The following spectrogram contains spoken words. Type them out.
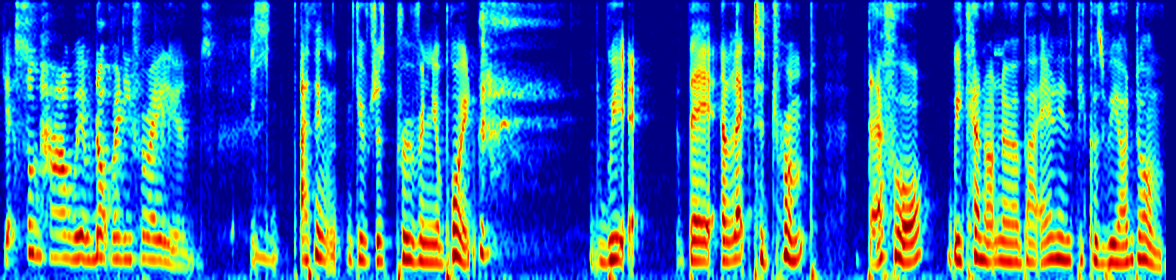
yet somehow we're not ready for aliens. I think you've just proven your point. we they elected Trump, therefore we cannot know about aliens because we are dumb.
